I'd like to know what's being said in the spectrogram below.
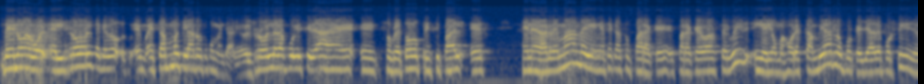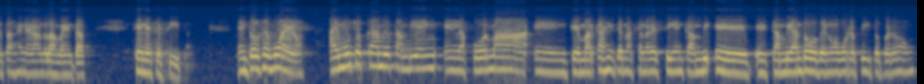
De nuevo, el rol, te quedó, em, está muy claro tu comentario, el rol de la publicidad, eh, sobre todo principal, es generar demanda y en este caso, ¿para qué, ¿para qué va a servir? Y lo mejor es cambiarlo porque ya de por sí ellos están generando las ventas que necesitan. Entonces, bueno, hay muchos cambios también en la forma en que marcas internacionales siguen eh, eh, cambiando, de nuevo, repito, perdón,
